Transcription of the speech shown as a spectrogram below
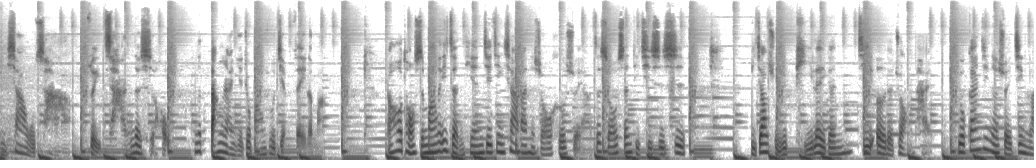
你下午茶嘴馋的时候，那当然也就帮助减肥了嘛。然后同时忙了一整天，接近下班的时候喝水啊，这时候身体其实是比较属于疲累跟饥饿的状态，有干净的水进来，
